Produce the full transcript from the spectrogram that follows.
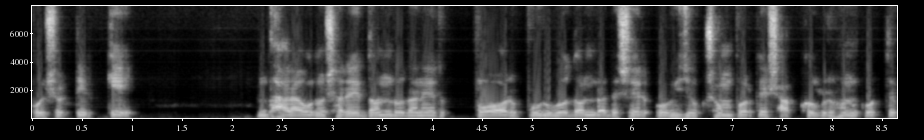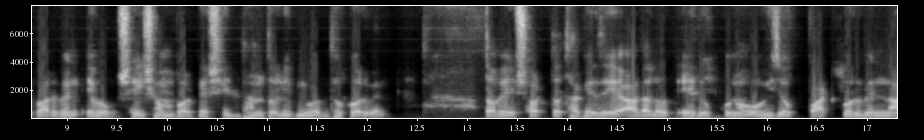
পঁয়ষট্টির কে ধারা অনুসারে দণ্ডদানের পর পূর্ব দণ্ডাদেশের অভিযোগ সম্পর্কে সাক্ষ্য গ্রহণ করতে পারবেন এবং সেই সম্পর্কে সিদ্ধান্ত লিপিবদ্ধ করবেন। তবে শর্ত থাকে যে আদালত এরূপ কোনো অভিযোগ পাঠ করবেন না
